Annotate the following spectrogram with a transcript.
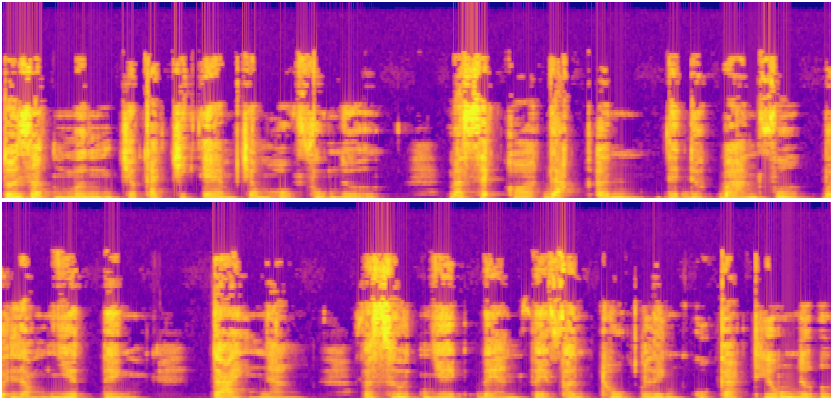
tôi rất mừng cho các chị em trong hội phụ nữ mà sẽ có đặc ân để được ban phước bởi lòng nhiệt tình, tài năng và sự nhạy bén về phần thuộc linh của các thiếu nữ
